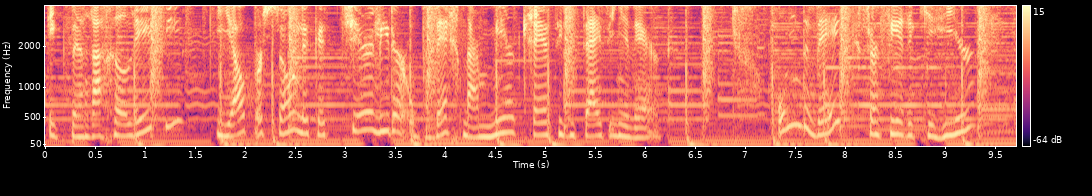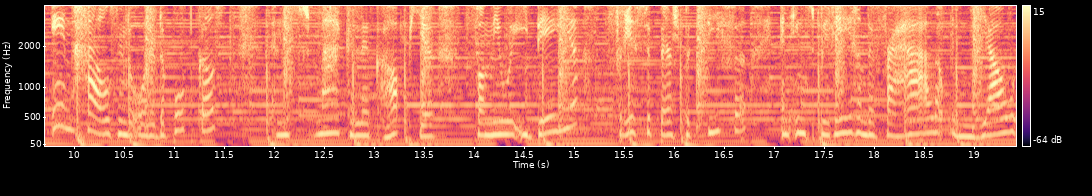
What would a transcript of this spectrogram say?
Ik ben Rachel Levy, jouw persoonlijke cheerleader op weg naar meer creativiteit in je werk. Om de week serveer ik je hier in Chaos in de Orde, de podcast, een smakelijk hapje van nieuwe ideeën, frisse perspectieven en inspirerende verhalen om jouw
